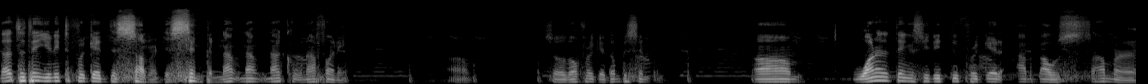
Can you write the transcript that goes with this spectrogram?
that's the thing you need to forget this summer. The simping, not not not cool, not funny. Um, so don't forget, don't be simping. Um, one of the things you need to forget about summer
